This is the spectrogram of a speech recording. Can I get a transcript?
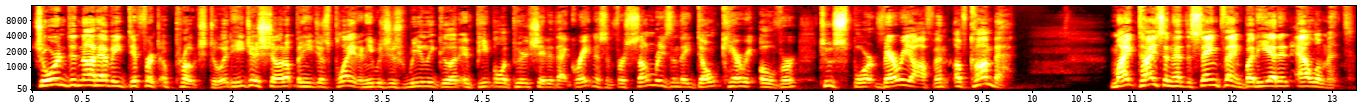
Jordan did not have a different approach to it. He just showed up and he just played and he was just really good and people appreciated that greatness. And for some reason, they don't carry over to sport very often of combat. Mike Tyson had the same thing, but he had an element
